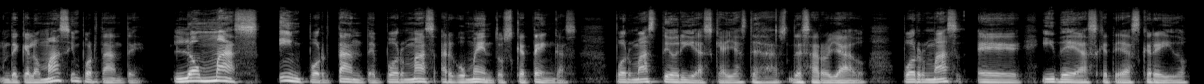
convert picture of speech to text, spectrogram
de que lo más importante, lo más importante, por más argumentos que tengas, por más teorías que hayas des- desarrollado, por más eh, ideas que te hayas creído,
